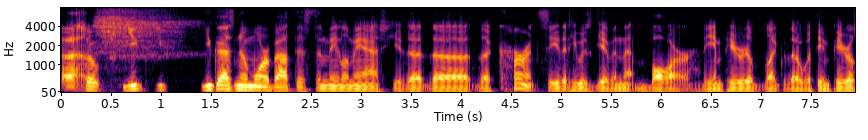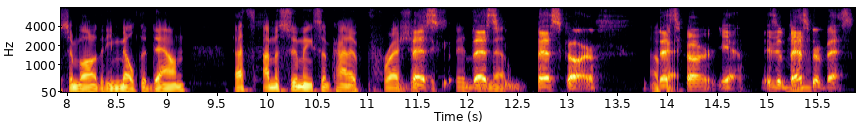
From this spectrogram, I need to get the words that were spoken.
Uh, So you, you you guys know more about this than me. Let me ask you the the the currency that he was given, that bar, the imperial like the with the imperial symbol on it that he melted down. That's I'm assuming some kind of precious Best expensive Best metal. Beskar. Okay. Beskar? Yeah. Is it Besk or Vesk?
